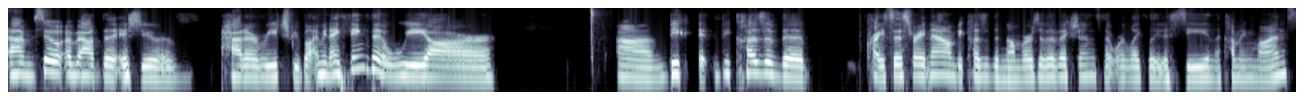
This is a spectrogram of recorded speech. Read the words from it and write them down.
um, so about the issue of how to reach people. I mean, I think that we are, um, be- because of the crisis right now, because of the numbers of evictions that we're likely to see in the coming months,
